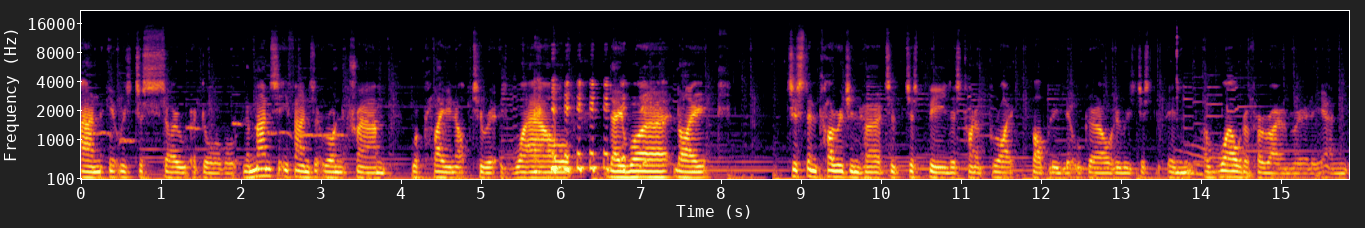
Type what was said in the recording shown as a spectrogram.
and it was just so adorable. The Man City fans that were on the tram were playing up to it as well. they were like just encouraging her to just be this kind of bright, bubbly little girl who was just in a world of her own, really, and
